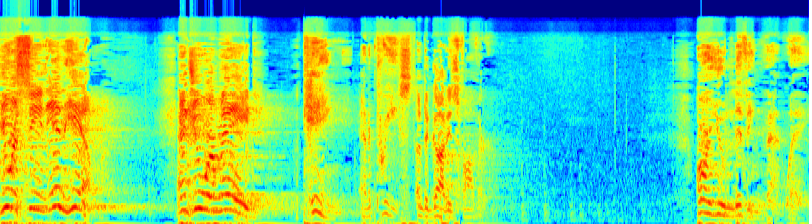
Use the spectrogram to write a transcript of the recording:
You were seen in him. And you were made a king and a priest unto God his Father. Are you living that way?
